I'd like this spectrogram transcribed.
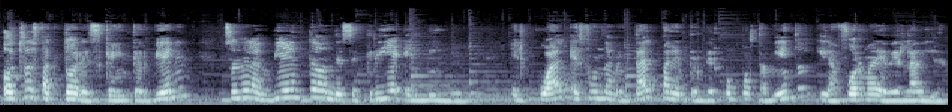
Otros factores que intervienen son el ambiente donde se críe el niño, el cual es fundamental para entender comportamiento y la forma de ver la vida.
